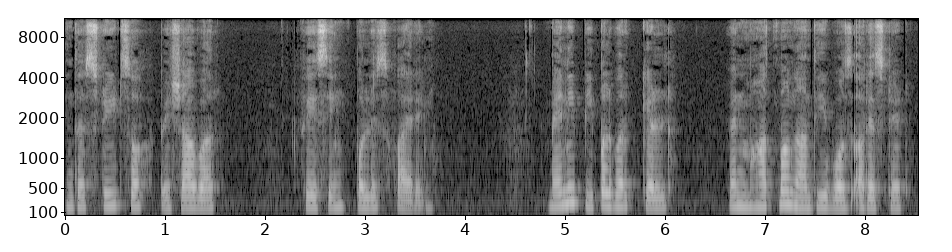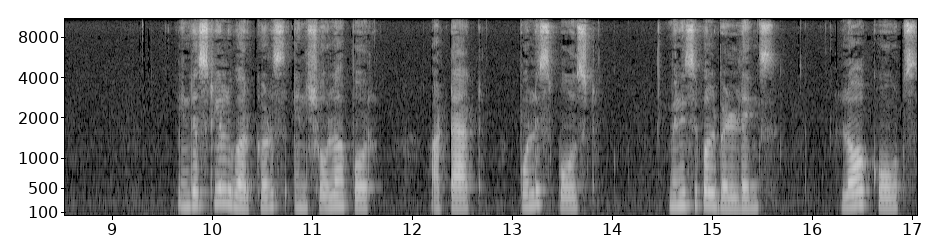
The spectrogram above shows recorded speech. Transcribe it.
in the streets of Peshawar facing police firing. Many people were killed when Mahatma Gandhi was arrested Industrial workers in Sholapur attacked police posts, municipal buildings, law courts,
